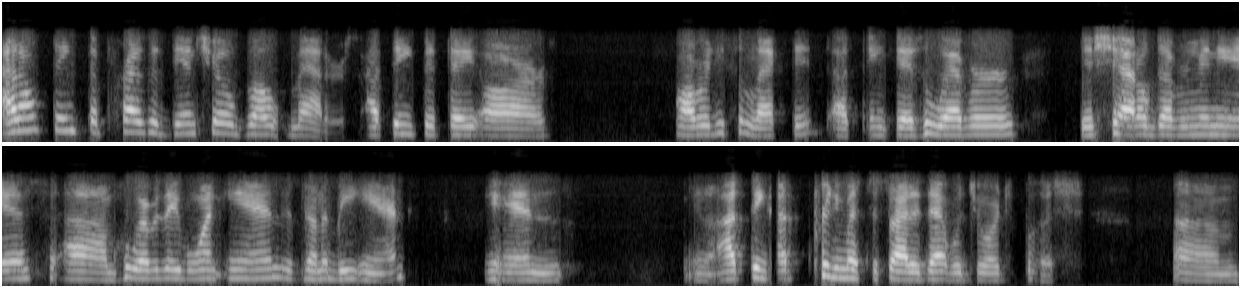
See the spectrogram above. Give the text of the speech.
I don't think the presidential vote matters. I think that they are already selected. I think that whoever this shadow government is, um, whoever they want in is going to be in. And, you know, I think I pretty much decided that with George Bush um,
